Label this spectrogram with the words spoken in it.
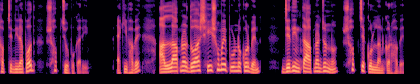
সবচেয়ে নিরাপদ, সবচেয়ে উপকারী। একইভাবে আল্লাহ আপনার দোয়া সেই সময় পূর্ণ করবেন, যেদিন তা আপনার জন্য সবচেয়ে কল্যাণকর হবে।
